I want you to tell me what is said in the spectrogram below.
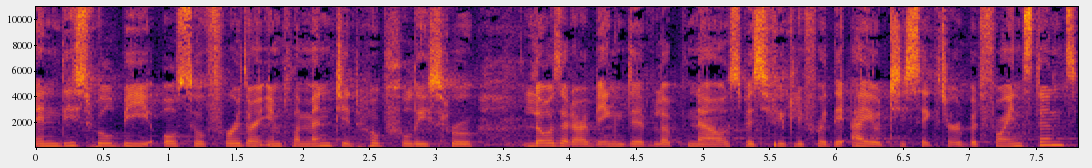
and this will be also further implemented hopefully through laws that are being developed now specifically for the iot sector. But for instance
